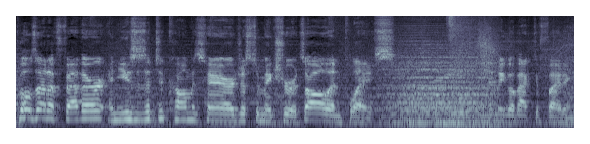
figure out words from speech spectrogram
Pulls out a feather and uses it to comb his hair just to make sure it's all in place. And then we go back to fighting.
